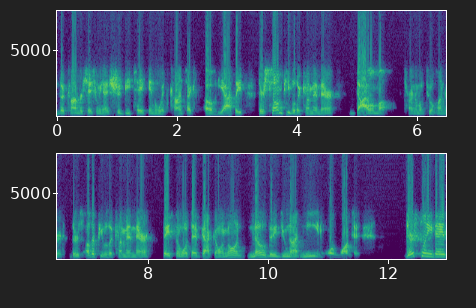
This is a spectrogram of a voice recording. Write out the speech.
the conversation we had should be taken with context of the athlete. There's some people that come in there, dial them up, turn them up to 100. There's other people that come in there based on what they've got going on. No, they do not need or want it. There's plenty days,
